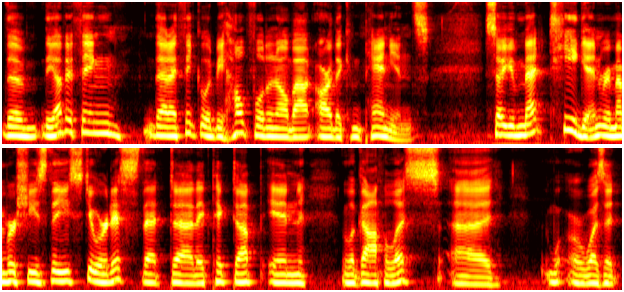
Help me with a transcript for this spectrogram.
the the other thing that I think it would be helpful to know about are the companions. So you've met Tegan. Remember, she's the stewardess that uh, they picked up in Logopolis. Uh, or was it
